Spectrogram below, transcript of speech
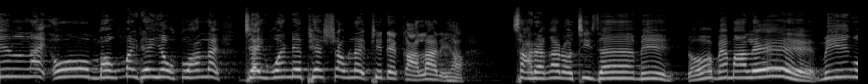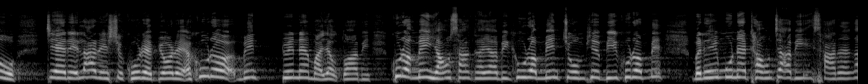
င်းလိုက်အိုးမောင်မိုက်တဲ့ရောက်သွားလိုက်ဂျိုင်ဝမ်းနဲ့ဖျက်လျှောက်လိုက်ဖြစ်တဲ့ကာလတွေဟာ စာရန်ကတော့ကြည်စမ်းမင်းနော်ဘယ်မှာလဲမင်းကိုကြယ်တယ်လာတယ်ရှ िख ိုးတယ်ပြောတယ်အခုတော့မင်းတွင်းထဲမှာရောက်သွားပြီခုတော့မင်းရောင်းစားခံရပြီခုတော့မင်းကြုံဖြစ်ပြီခုတော့မင်းမဒိမှုနဲ့ထောင်ချပြီစာရန်က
